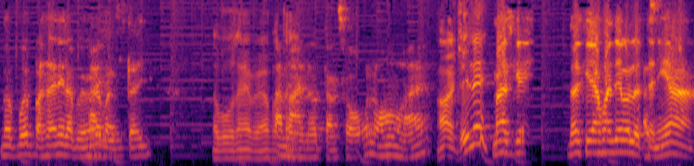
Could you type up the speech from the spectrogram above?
No puede pasar ni la primera Ay. pantalla. No pudo pasar ni la primera ah, pantalla. mae, no tan solo, no. Ah, ¿en Chile? Más que, no es que ya Juan Diego lo tenía.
